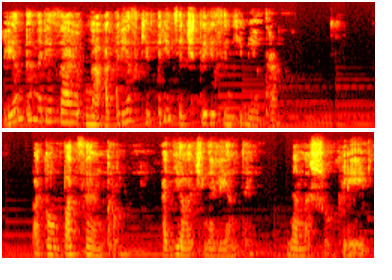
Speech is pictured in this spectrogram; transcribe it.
Ленты нарезаю на отрезки в 34 сантиметра. Потом по центру отделочной ленты наношу клей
